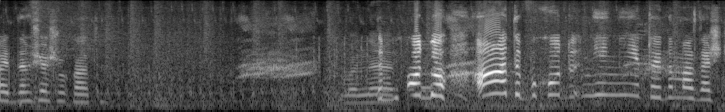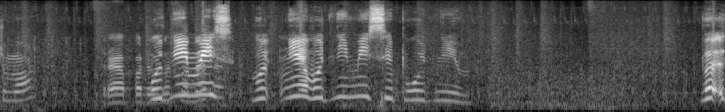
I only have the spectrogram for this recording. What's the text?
Давай, йдемо ще шукати. Ти походу... А, ти походу... Ні, ні, то й дома, знаєш чому? треба В одній перезаходити. місії... Ні, в одній місії по однім. Ви-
